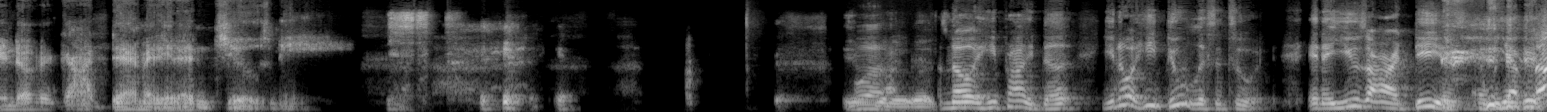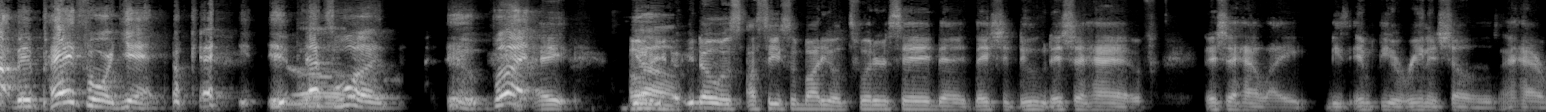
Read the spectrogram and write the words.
end of it. God damn it, he didn't choose me. He Well, really. No, he probably does. You know what? He do listen to it, and they use our ideas, and we have not been paid for it yet. Okay, that's No. one. But Hey, oh, Yo. you know, you I see somebody on Twitter said that they should do. They should have. They should have like these empty arena shows and have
